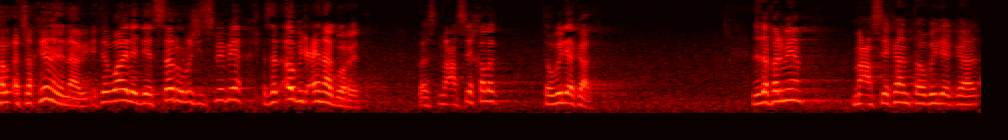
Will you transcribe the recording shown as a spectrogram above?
خلق ئەچەقێنە لە ناوی ئیتر وای لە دێ سەر و ڕژی سپێ بێ لەسەر ئەو بدعە ناگۆڕێت بەس معسی خەڵک تەوبیلی ئەکات نەدە فەرمێ معسیەکان تەوبیلی ئەکات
